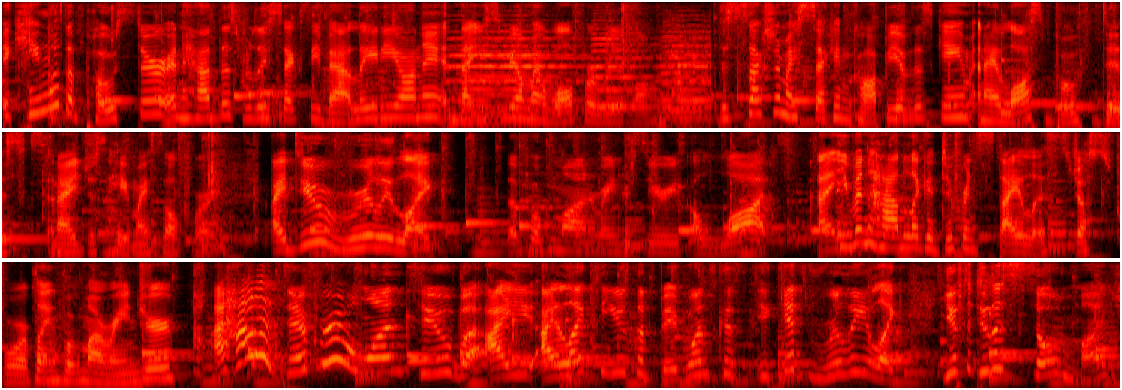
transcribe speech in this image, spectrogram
It came with a poster and had this really sexy bat lady on it, and that used to be on my wall for a really long time. This is actually my second copy of this game, and I lost both discs, and I just hate myself for it. I do really like the Pokemon Ranger series a lot. I even had like a different stylus just for playing Pokemon Ranger. I had a different one too, but I, I like to use the big ones because it gets really like, you have to do this so much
